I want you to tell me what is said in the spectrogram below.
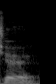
future.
